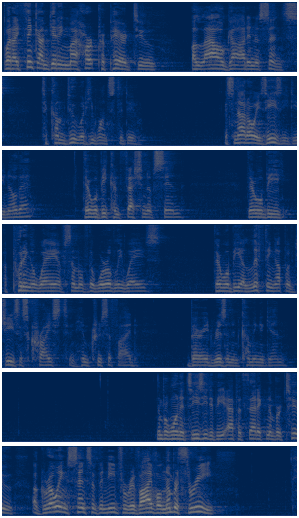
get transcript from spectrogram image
But I think I'm getting my heart prepared to allow God, in a sense, to come do what He wants to do. It's not always easy, do you know that? There will be confession of sin, there will be a putting away of some of the worldly ways, there will be a lifting up of Jesus Christ and Him crucified, buried, risen, and coming again. Number one, it's easy to be apathetic. Number two, a growing sense of the need for revival. Number three,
